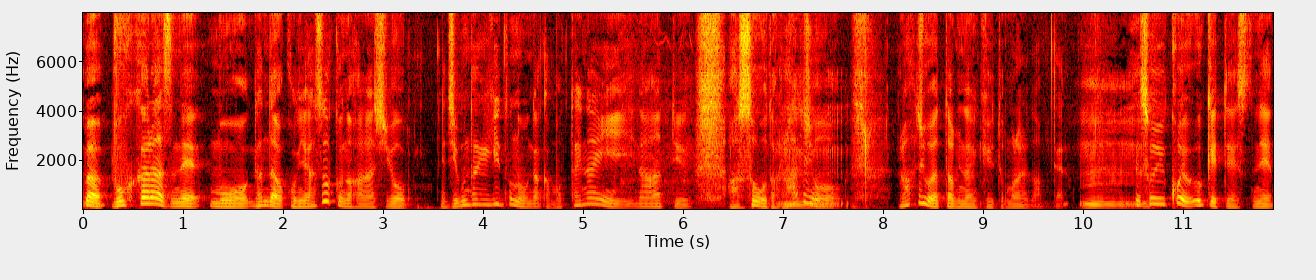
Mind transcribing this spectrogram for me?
まあ、僕からですね、もう、なんだろう、この安くの話を、自分だけ聞いたのなんかもったいないなっていう、あ、そうだ、ラジオ、ラジオやったらみんなに聞いてもらえるな、みたいな。うん。でそういう声を受けてですね、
